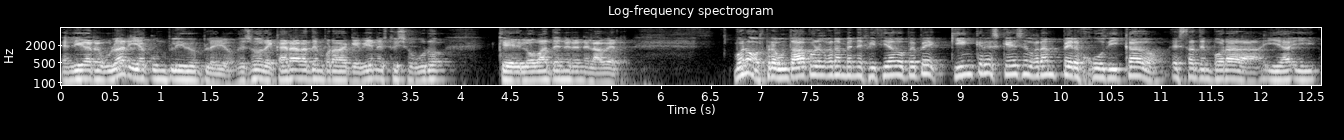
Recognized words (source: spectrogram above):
en liga regular y ha cumplido en playoff. Eso de cara a la temporada que viene estoy seguro que lo va a tener en el haber. Bueno, os preguntaba por el gran beneficiado, Pepe. ¿Quién crees que es el gran perjudicado esta temporada? Y,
